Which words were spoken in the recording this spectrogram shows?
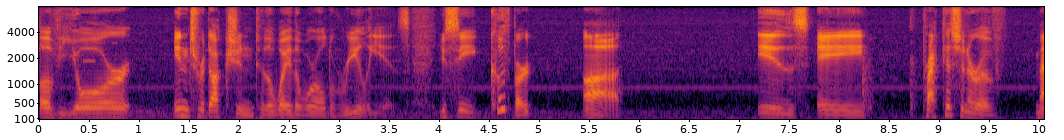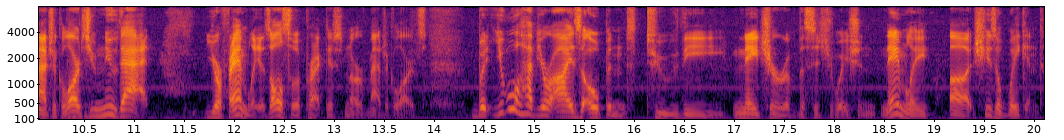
of your introduction to the way the world really is. You see, Cuthbert, uh, is a practitioner of magical arts. You knew that. Your family is also a practitioner of magical arts. but you will have your eyes opened to the nature of the situation. Namely, uh, she's awakened.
